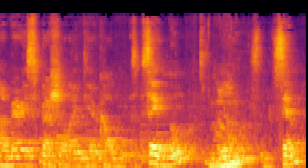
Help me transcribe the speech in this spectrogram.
a very special idea called Say Lung. Lung. Sem.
